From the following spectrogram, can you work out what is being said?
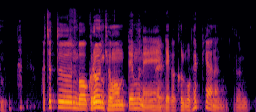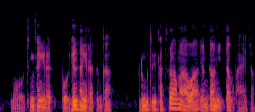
음. 어쨌든 뭐 그런 경험 때문에 네. 내가 그런 걸 회피하는 그런 뭐 증상이라 뭐 현상이라든가 그런 것들이 다 트라우마와 연관이 있다고 봐야죠.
